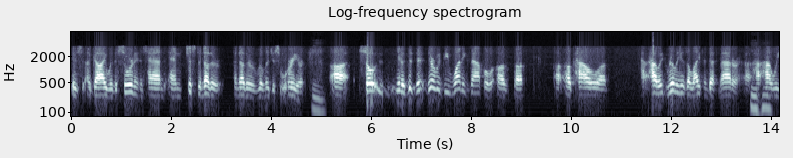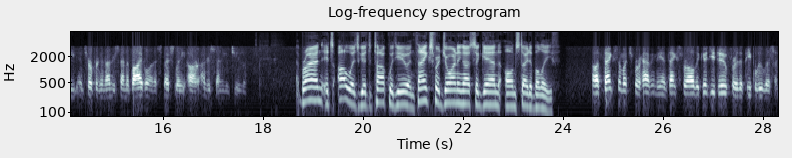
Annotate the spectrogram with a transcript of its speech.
is a guy with a sword in his hand and just another another religious warrior. Mm. Uh, so, you know, th- th- there would be one example of uh, of how uh, how it really is a life and death matter, uh, mm-hmm. how we interpret and understand the Bible, and especially our understanding of Jesus. Brian, it's always good to talk with you, and thanks for joining us again on State of Belief. Uh, thanks so much for having me, and thanks for all the good you do for the people who listen.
